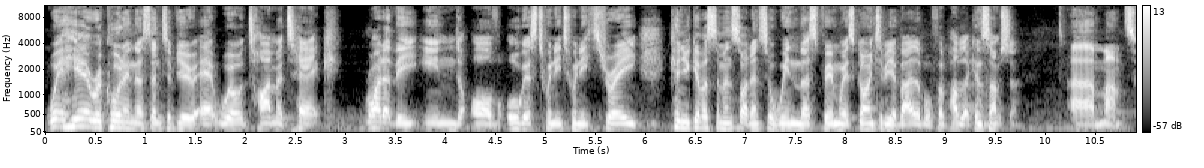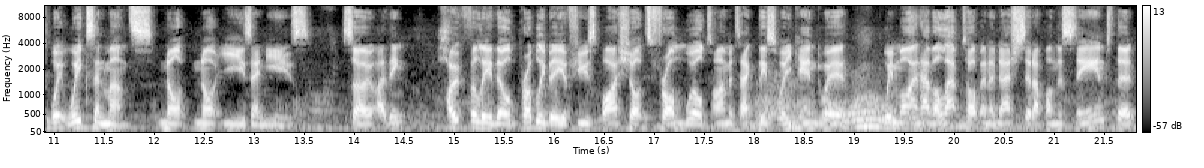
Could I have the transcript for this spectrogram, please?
We're here recording this interview at World Time Attack right at the end of August 2023. Can you give us some insight into when this firmware is going to be available for public consumption? Uh, months, weeks and months, not not years and years. So I think hopefully there'll probably be a few spy shots from World Time Attack this weekend where we might have a laptop and a dash set up on the stand that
